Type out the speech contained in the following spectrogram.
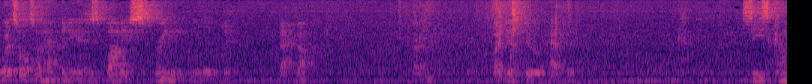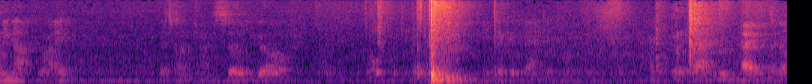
What's also happening is his body's springing a little bit back up, right? If I just do half it, see he's coming up, right? That's what I'm trying. So you go, you take advantage. All right, All right, let's go.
